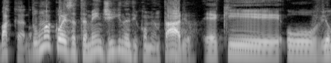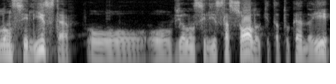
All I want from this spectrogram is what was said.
bacana. Uma coisa também digna de comentário é que o violoncelista, o, o violoncelista solo que está tocando aí,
